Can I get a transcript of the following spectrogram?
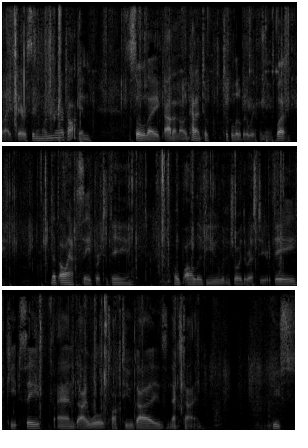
Like they were singing more than they were talking. So like I don't know, it kind of took took a little bit away from me. But that's all I have to say for today. Hope all of you enjoy the rest of your day. Keep safe, and I will talk to you guys next time. Peace.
